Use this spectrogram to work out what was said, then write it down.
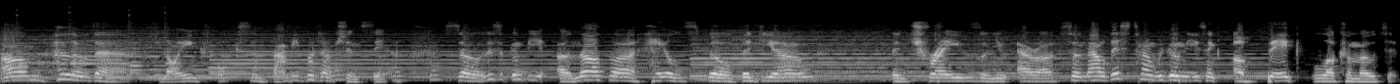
Um, hello there, Flying Fox and Bambi Productions here. So, this is gonna be another Halesville video in Trainz, a new era. So now this time we're gonna be using a big locomotive.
